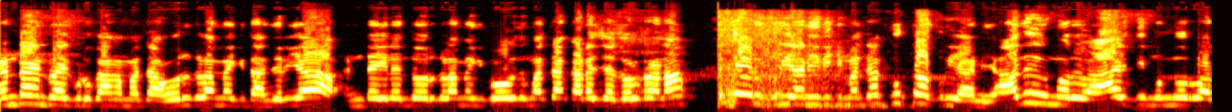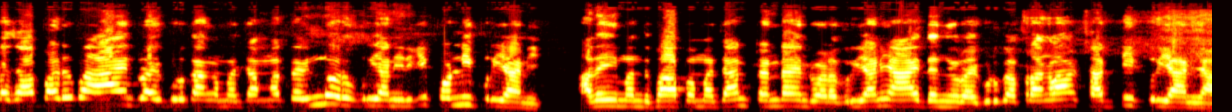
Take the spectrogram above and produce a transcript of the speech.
ரெண்டாயிரம் ரூபாய்க்கு கொடுக்காங்க மச்சான். ஒரு கிழமைக்கு தான் சரியா? ரெண்டையில இருந்து ஒரு கிழமைக்கு போகுது மச்சான். கடைசியா சொல்றேன்னா இந்த ஒரு பிரியாணி இருக்கு மச்சான்? குக்கா பிரியாணி அது ஒரு ஆயிரத்தி முந்நூறுவாட சாப்பாடு இப்போ ஆயிரம் ரூபாய்க்கு கொடுக்காங்க மச்சான். மற்ற இன்னொரு பிரியாணி இருக்கு பொன்னி பிரியாணி அதையும் வந்து பார்ப்போம் மச்சான். ரெண்டாயிரம் ரூபாய் பிரியாணி ஆயிரத்தி அஞ்சூறு ரூபாய்க்கு கொடுக்க போறாங்களாம் சட்டி பிரியாணியா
